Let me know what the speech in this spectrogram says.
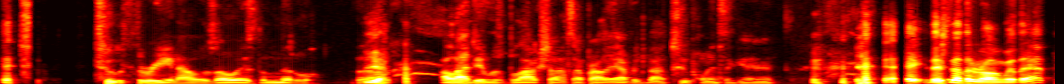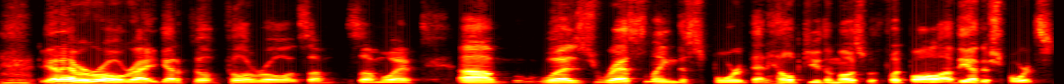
played two, two, three, and I was always the middle. So yeah. All I did was block shots. I probably averaged about two points a game. hey, there's nothing wrong with that. You got to have a role, right? You got to fill fill a role in some some way. Um, was wrestling the sport that helped you the most with football of the other sports?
